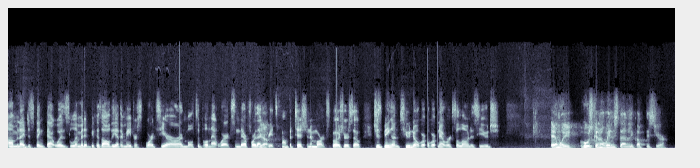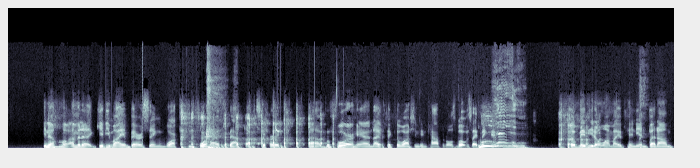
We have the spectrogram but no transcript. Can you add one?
Um, and I just think that was limited because all the other major sports here are on multiple networks and therefore that Yeah. creates competition and more exposure. So just being on two network, networks alone is huge. Emily, who's gonna win Stanley Cup this year? You know, I'm gonna give you my embarrassing walk from four miles back story. Uh, beforehand, I picked the Washington Capitals. What was I thinking? Ooh. so maybe you don't want my opinion, but um,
